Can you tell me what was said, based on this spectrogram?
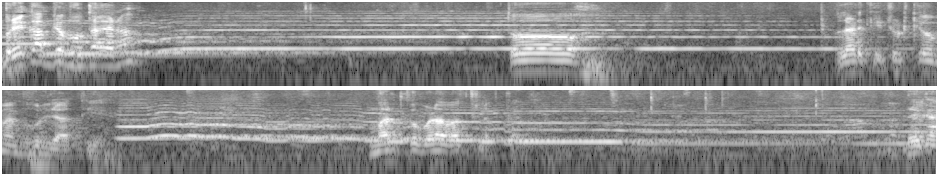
ब्रेकअप जब होता है ना तो लड़की चुटकियों में भूल जाती है। मर्द को बड़ा वक्त लगता है। देखा?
